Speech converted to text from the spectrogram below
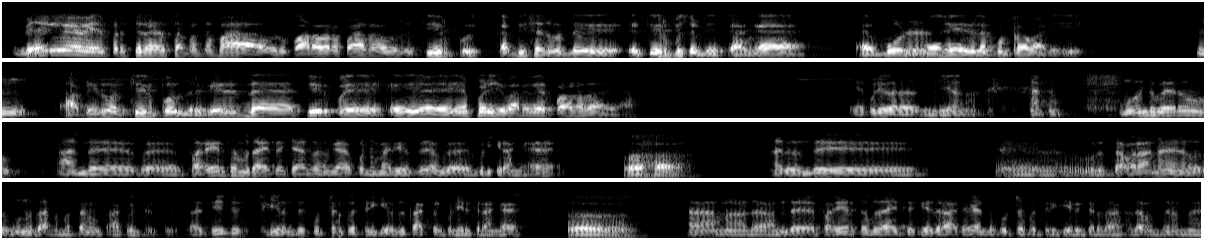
வயல் பிரச்சனை சம்பந்தமா ஒரு பரபரப்பான ஒரு தீர்ப்பு கமிஷன் வந்து தீர்ப்பு சொல்லியிருக்காங்க. மூணு பேரு இதுல குற்றவாளி அப்படின்னு ஒரு தீர்ப்பு வந்திருக்கு. இந்த தீர்ப்பு எப்படி வரவேற்பானதாயா? எப்படி வராது முடியும்? மூன்று பேரும் அந்த பறையர் சமுதாயத்தை சேர்ந்தவங்க அப்படின்ற மாதிரி வந்து அவங்க முடிக்கிறாங்க. அது வந்து ஒரு தவறான ஒரு முன்னுதாரணமா தான் நம்ம பார்க்க வேண்டியிருக்கு சிபிசிஐடி வந்து குற்றப்பத்திரிகை வந்து தாக்கல் பண்ணியிருக்கிறாங்க. அந்த பறையர் சமுதாயத்துக்கு எதிராகவே அந்த குற்றப்பத்திரிகை இருக்கிறதாக தான் வந்து நம்ம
